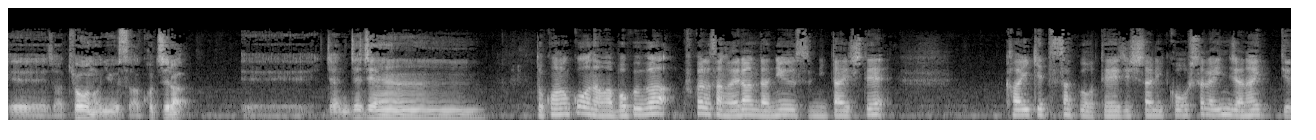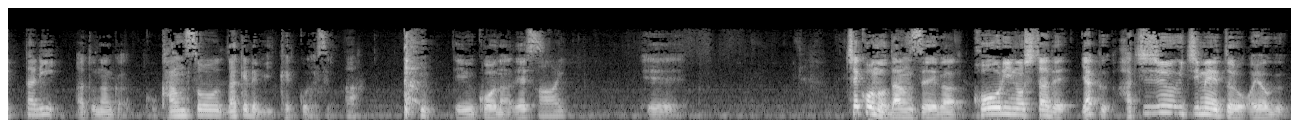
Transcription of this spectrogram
えー、じゃあ今日のニュースはこちら。えー、じゃんじゃじゃーん。と、このコーナーは僕が、深田さんが選んだニュースに対して、解決策を提示したり、こうしたらいいんじゃないって言ったり、あとなんか、感想だけでも結構ですよ。あ、っていうコーナーです。はい。えー、チェコの男性が氷の下で約81メートル泳ぐ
